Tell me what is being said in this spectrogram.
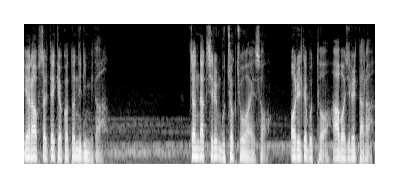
19살 때 겪었던 일입니다. 전 낚시를 무척 좋아해서 어릴 때부터 아버지를 따라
